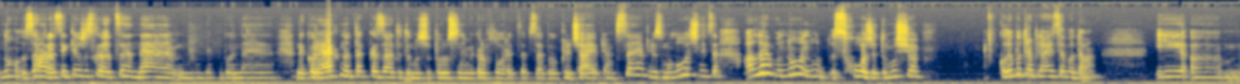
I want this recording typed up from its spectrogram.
Ну, зараз, як я вже сказала, це не, якби не, некоректно так казати, тому що порушення мікрофлори це в себе включає прям все, плюс молочниця, але воно ну, схоже, тому що коли потрапляється вода, і ем,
